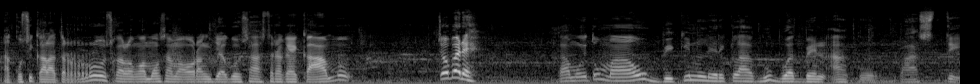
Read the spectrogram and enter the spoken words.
aku sih kalah terus kalau ngomong sama orang jago sastra kayak kamu. Coba deh, kamu itu mau bikin lirik lagu buat band aku. Pasti,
